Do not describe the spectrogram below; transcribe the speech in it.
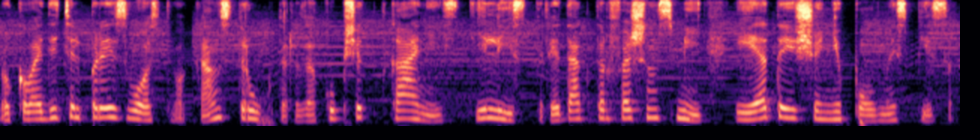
Руководитель производства, конструктор, закупщик тканей, стилист, редактор Fashion СМИ. И это еще не полный список.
